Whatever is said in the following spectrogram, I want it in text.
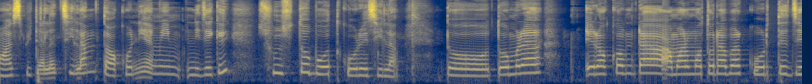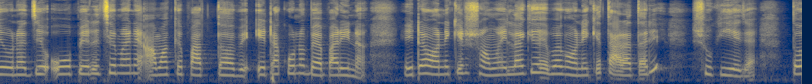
হসপিটালে ছিলাম, তখনই আমি নিজেকে সুস্থ বোধ করেছিলাম। তো তোমরা এরকমটা আমার মতন আবার করতে যেও না, যে ও পেরেছে মানে আমাকে পারতে হবে, এটা কোনো ব্যাপারই না। এটা অনেকের সময় লাগে এবং অনেকে তাড়াতাড়ি শুকিয়ে যায়। তো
